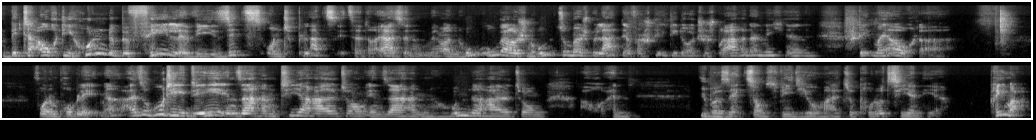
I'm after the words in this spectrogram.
bitte auch die Hundebefehle wie Sitz und Platz etc. Ja, wenn man einen ungarischen Hund zum Beispiel hat, der versteht die deutsche Sprache dann nicht, ne, steht man ja auch da vor einem Problem. Ja? Also gute Idee in Sachen Tierhaltung, in Sachen Hundehaltung, auch ein Übersetzungsvideo mal zu produzieren hier. Prima.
